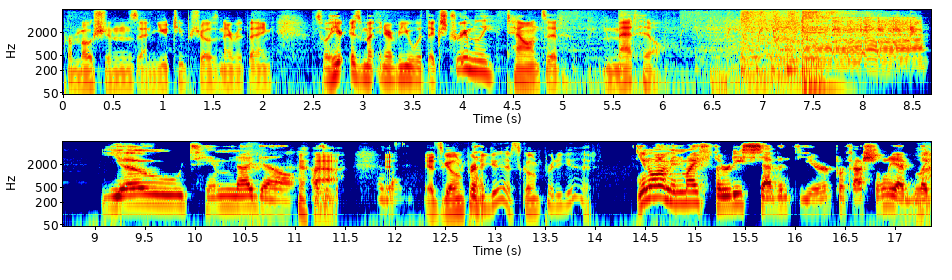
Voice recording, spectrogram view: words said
promotions and YouTube shows and everything. So here is my interview with extremely talented Matt Hill. Yo, Tim Nidell. It it's going pretty good. It's going pretty good. You know, I'm in my 37th year professionally. I'm like,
